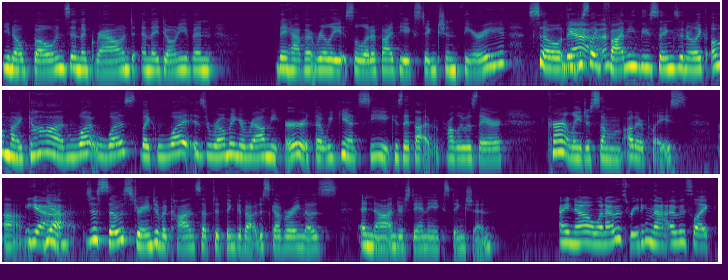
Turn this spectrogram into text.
you know, bones in the ground and they don't even they haven't really solidified the extinction theory. So they're yeah. just like finding these things and are like, oh my God, what was like, what is roaming around the earth that we can't see? Because they thought it probably was there currently, just some other place. Um, yeah. Yeah. Just so strange of a concept to think about discovering those and not understanding extinction. I know. When I was reading that, I was like,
